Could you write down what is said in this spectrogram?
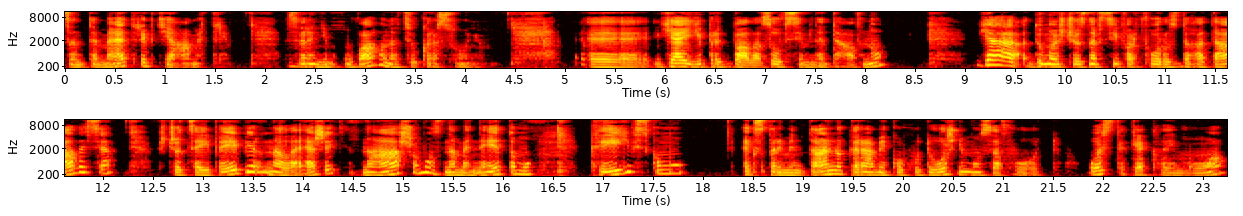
см в діаметрі. Зверніть увагу на цю красуню. Е, я її придбала зовсім недавно. Я думаю, що знавці фарфору здогадалися, що цей вибір належить нашому знаменитому Київському експериментально-кераміко-художньому заводу.Ось таке клеймо.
